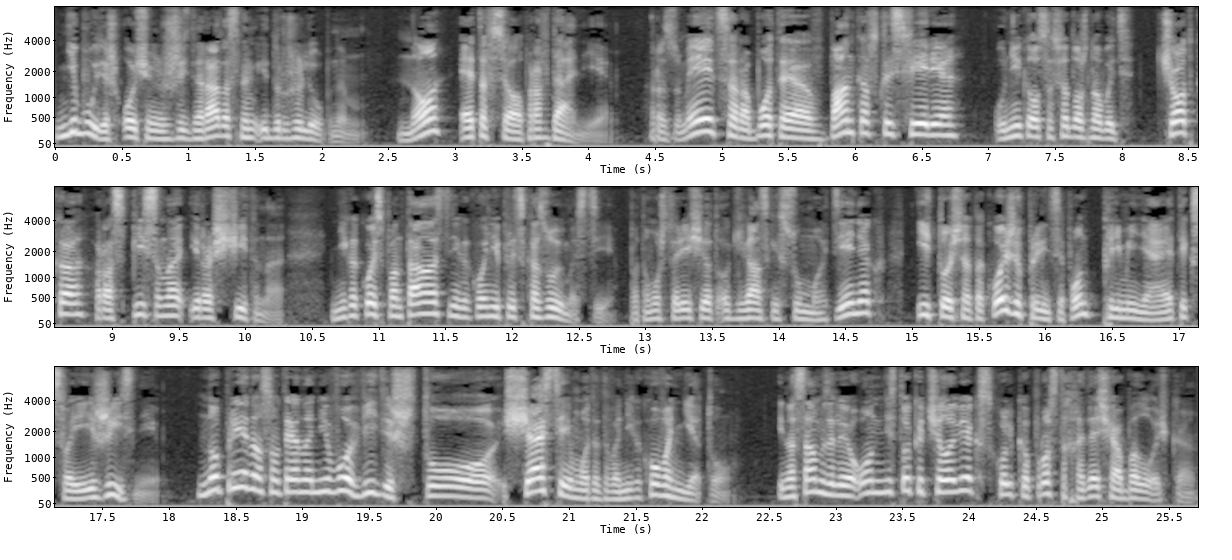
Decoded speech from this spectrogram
не будешь очень жизнерадостным и дружелюбным. Но это все оправдание. Разумеется, работая в банковской сфере, у Николаса все должно быть четко, расписано и рассчитано. Никакой спонтанности, никакой непредсказуемости, потому что речь идет о гигантских суммах денег, и точно такой же принцип он применяет и к своей жизни. Но при этом, смотря на него, видишь, что счастья ему от этого никакого нету. И на самом деле он не столько человек, сколько просто ходячая оболочка,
